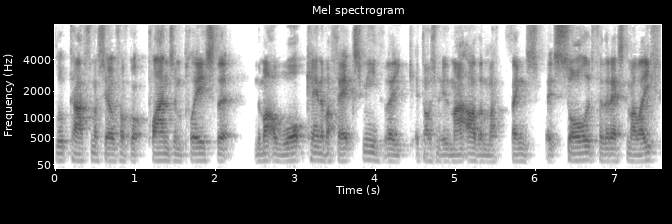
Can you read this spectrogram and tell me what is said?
looked after myself, I've got plans in place that no matter what kind of affects me, like it doesn't really matter. That my things it's solid for the rest of my life.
